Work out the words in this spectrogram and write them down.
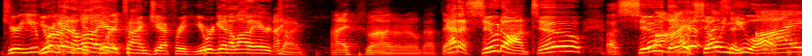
Drew, you, You were getting a up lot of airtime, Jeffrey. You were getting a lot of airtime. I, well, I don't know about that. Had a suit on too. A suit. Well, they were I- showing listen, you off. I,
